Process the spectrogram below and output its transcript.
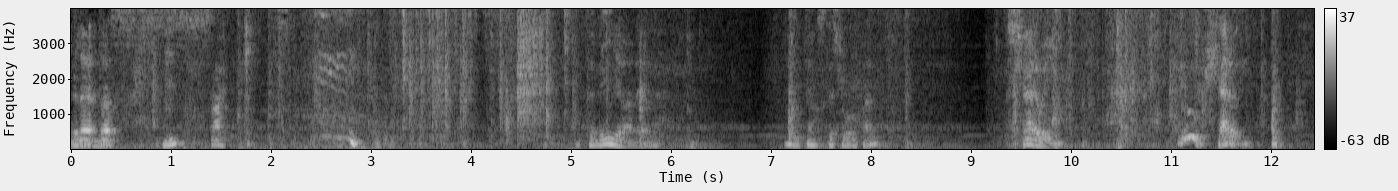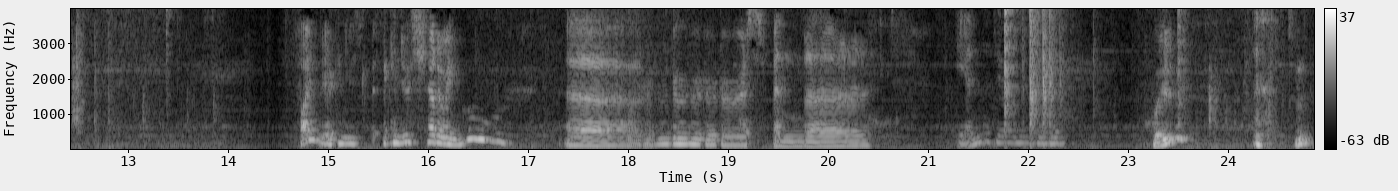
Det lät sagt. Ska vi göra det eller? Du kanske ska slå själv. Shadowing. Ooh, shadowing. Finally, I can use, I can use shadowing. Woo. Uh, spender en. Sju. Hmm?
